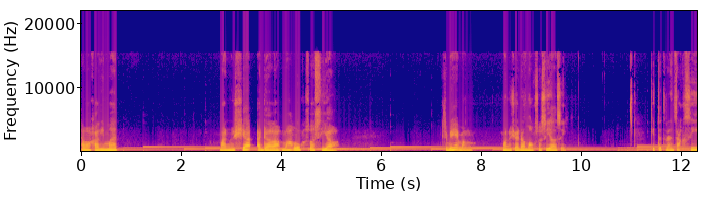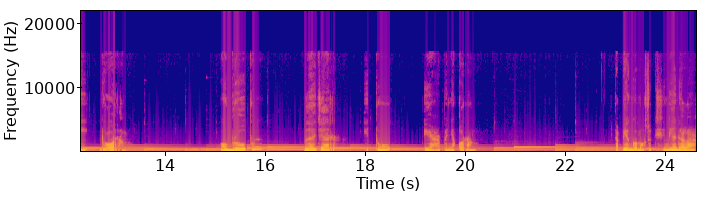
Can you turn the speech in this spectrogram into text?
sama kalimat manusia adalah makhluk sosial. Sebenarnya emang manusia adalah makhluk sosial sih. Kita transaksi dua orang ngobrol pun belajar itu ya banyak orang tapi yang gue maksud di sini adalah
